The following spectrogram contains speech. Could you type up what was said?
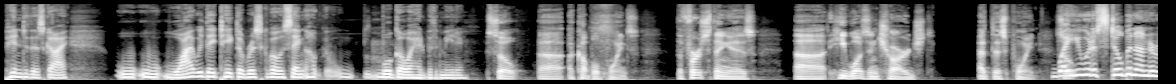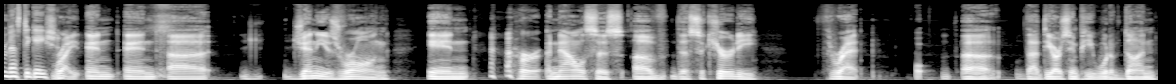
pinned to this guy. why would they take the risk of always saying oh, we'll go ahead with the meeting? So, uh, a couple of points. The first thing is uh, he wasn't charged at this point. Well, so, he would have still been under investigation. Right. And and uh, Jenny is wrong in her analysis of the security threat uh, that the RCMP would have done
